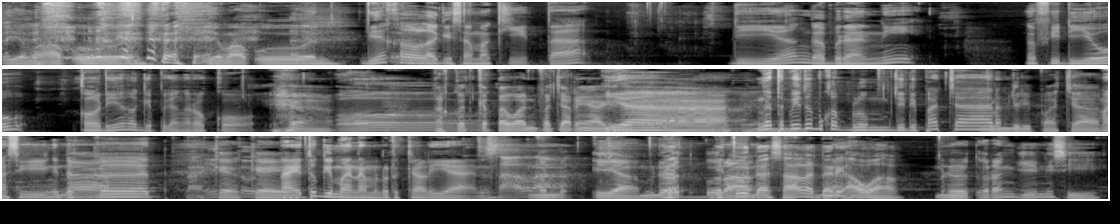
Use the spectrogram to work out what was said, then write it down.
Iya maaf Un. Iya maaf Un. dia kalau lagi sama kita dia nggak berani ngevideo kalau dia lagi pegang rokok Ya, Oh. takut ketahuan pacarnya gitu. Iya nggak tapi itu bukan belum jadi pacar Belum jadi pacar. masih ngedeket Nah, Oke, itu. oke. nah itu gimana menurut kalian salah. Men- iya, menurut itu orang udah salah dari Nah. awal. menurut orang gini sih.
